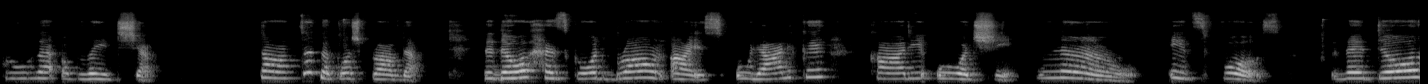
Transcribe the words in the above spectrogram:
кругле обличчя. Так, це також правда. The doll has got brown eyes. У ляльки карі очі. No, it's false. The doll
